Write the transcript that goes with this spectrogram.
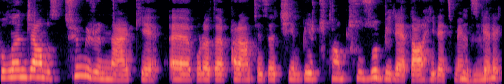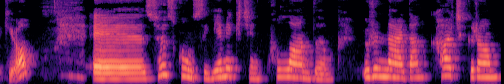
kullanacağımız tüm ürünler ki e, burada parantez açayım bir tutam tuzu bile dahil etmemiz hı hı. gerekiyor. E, söz konusu yemek için kullandığım ürünlerden kaç gram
